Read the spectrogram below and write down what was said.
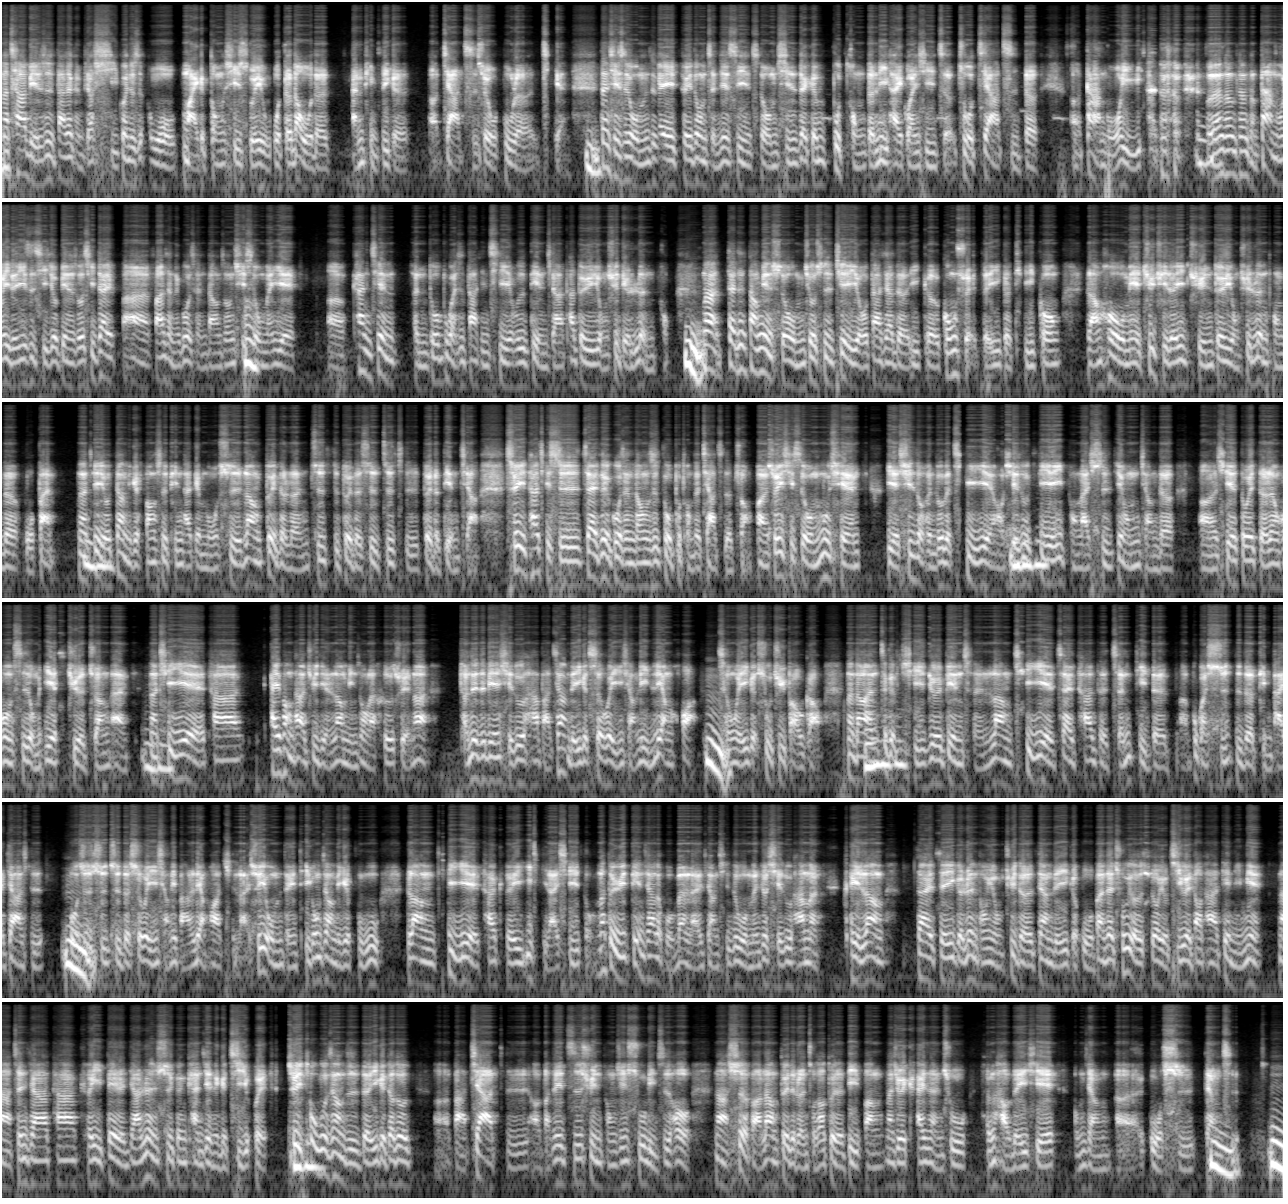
那差别是大家可能比较习惯，就是我买个东西，所以我得到我的产品是一个呃价值，所以我付了钱。嗯，但其实我们在推动整件事情的时候，我们其实在跟不同的利害关系者做价值的呃大挪移。我刚刚刚讲大挪移的意思，其实就变成说，其实在呃发展的过程当中，其实我们也呃看见。很多不管是大型企业或是店家，他对于永续的一个认同，嗯，那在这上面的时候，我们就是借由大家的一个供水的一个提供，然后我们也聚集了一群对于永续认同的伙伴，那借由这样的一个方式、平台的模式，让对的人支持对的事，支持对的店家，所以它其实在这个过程当中是做不同的价值的转换，所以其实我们目前。也携手很多的企业哦，协助企业一同来实践我们讲的呃企业社会责任，或者是我们 ESG 的专案。那企业它开放它的据点，让民众来喝水。那团队这边协助他把这样的一个社会影响力量化，嗯，成为一个数据报告。那当然，这个其实就会变成让企业在它的整体的啊，不管实质的品牌价值。或是实质的社会影响力，把它量化起来。所以，我们等于提供这样的一个服务，让企业它可以一起来吸收。那对于店家的伙伴来讲，其实我们就协助他们，可以让在这一个认同永续的这样的一个伙伴，在出游的时候有机会到他的店里面，那增加他可以被人家认识跟看见的一个机会。所以，透过这样子的一个叫做。呃，把价值啊，把这些资讯重新梳理之后，那设法让对的人走到对的地方，那就会开展出很好的一些我们讲呃果实这样子。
